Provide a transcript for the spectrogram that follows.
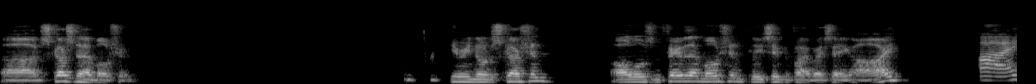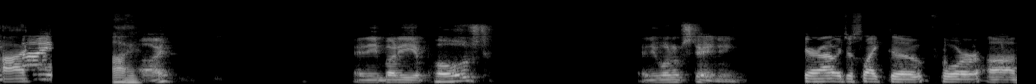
Uh, discussion of that motion. Hearing no discussion. All those in favor of that motion, please signify by saying aye. I, Aye. Aye. Aye. Anybody opposed? Anyone abstaining? Chair, I would just like to, for, uh,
